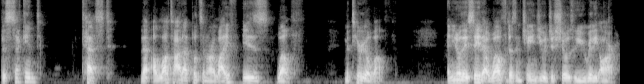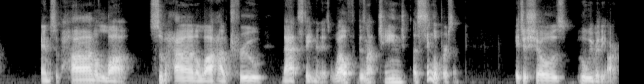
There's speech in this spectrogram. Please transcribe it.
The second test that Allah Ta'ala puts in our life is wealth, material wealth. And you know, they say that wealth doesn't change you, it just shows who you really are. And subhanAllah, subhanAllah, how true that statement is. Wealth does not change a single person, it just shows who we really are.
